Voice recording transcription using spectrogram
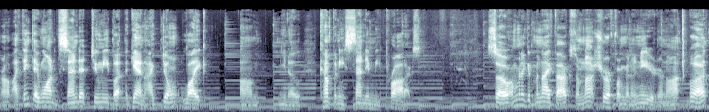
Um, I think they wanted to send it to me, but again, I don't like, um, you know, companies sending me products. So I'm going to get my knife out because I'm not sure if I'm going to need it or not, but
